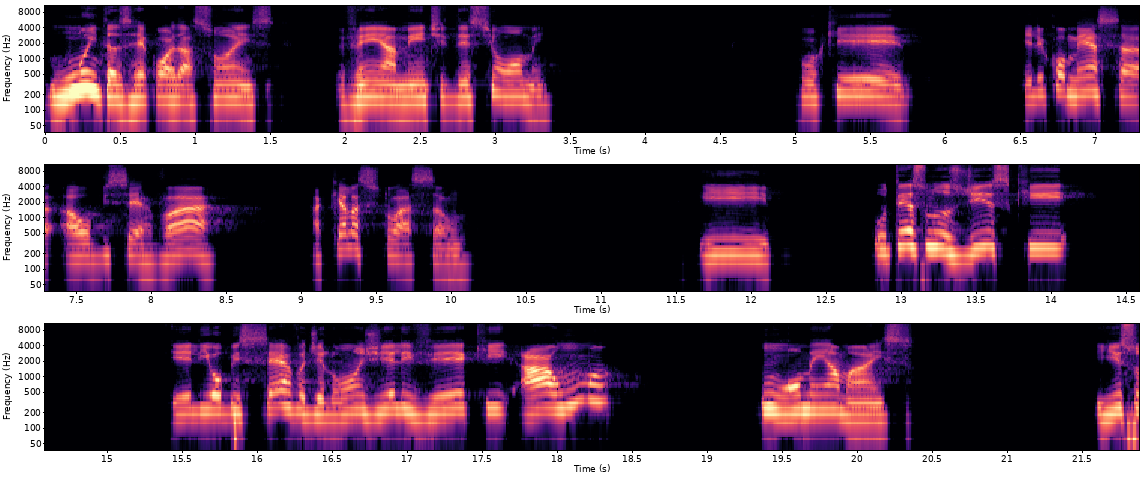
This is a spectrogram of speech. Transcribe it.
muitas recordações vêm à mente desse homem porque ele começa a observar aquela situação. E o texto nos diz que ele observa de longe e ele vê que há uma, um homem a mais. E isso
